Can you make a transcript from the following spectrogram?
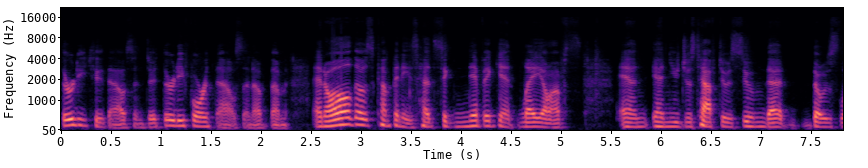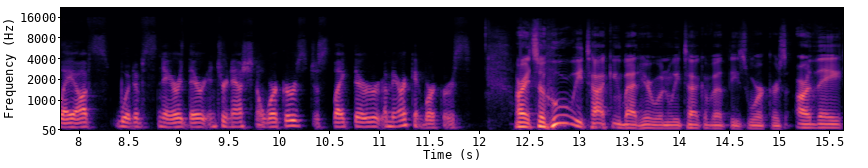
32,000 to 34,000 of them. And all those companies had significant layoffs and and you just have to assume that those layoffs would have snared their international workers just like their American workers. All right, so who are we talking about here when we talk about these workers? Are they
